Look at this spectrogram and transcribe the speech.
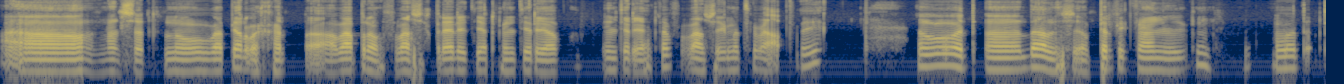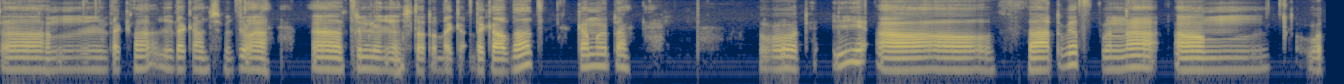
А, значит, ну, во-первых, это вопрос ваших приоритетов, интересов, интересов, вашей мотивации. Вот, а, дальше, перфекционизм, вот, а, не, зака не заканчивать дела, а, стремление что-то дока доказать кому-то, вот, и, а, соответственно, ам, вот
